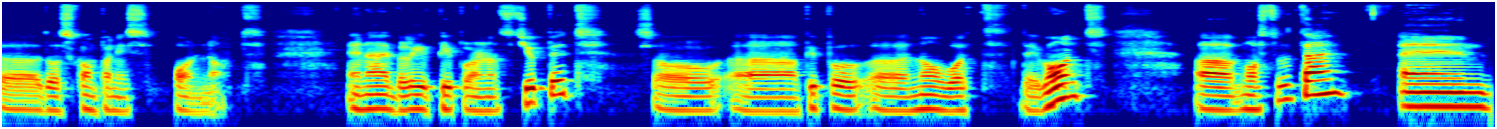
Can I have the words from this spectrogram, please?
uh, those companies or not. And I believe people are not stupid, so uh, people uh, know what they want most of the time, and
